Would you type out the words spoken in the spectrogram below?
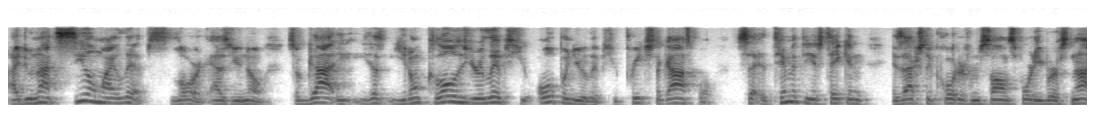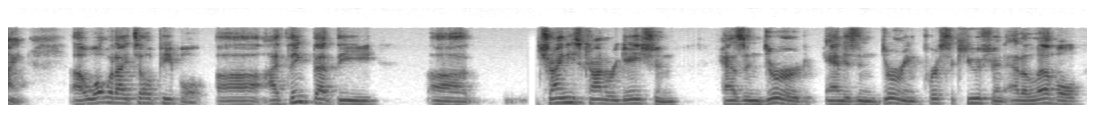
I do not seal my lips, Lord, as you know. So God, you don't close your lips, you open your lips, you preach the gospel. So, Timothy is taken, is actually quoted from Psalms 40, verse 9. Uh, what would I tell people? Uh, I think that the uh, Chinese congregation has endured and is enduring persecution at a level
